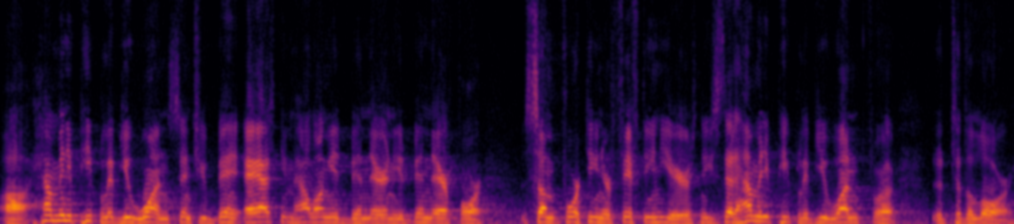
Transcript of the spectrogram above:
uh, How many people have you won since you've been? I asked him how long he'd been there, and he'd been there for some 14 or 15 years. And he said, How many people have you won for, to the Lord?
